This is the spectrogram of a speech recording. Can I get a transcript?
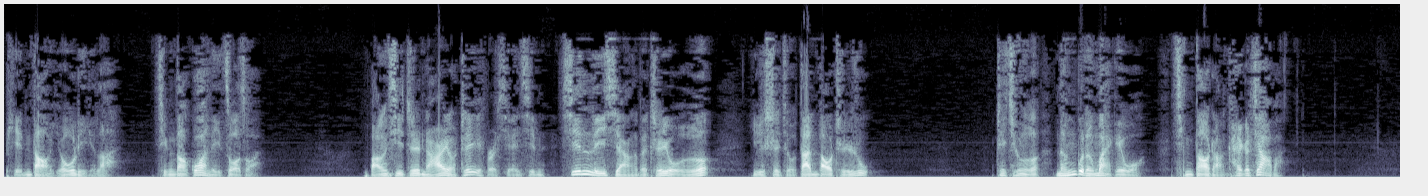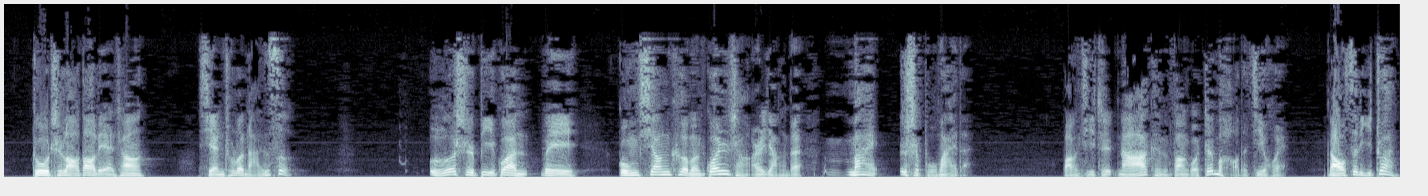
贫道有礼了，请到观里坐坐。”王羲之哪有这份闲心，心里想的只有鹅，于是就单刀直入：“这群鹅能不能卖给我？请道长开个价吧。”住持老道脸上显出了难色：“鹅是闭关为。”供香客们观赏而养的，卖是不卖的。王羲之哪肯放过这么好的机会？脑子里一转，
